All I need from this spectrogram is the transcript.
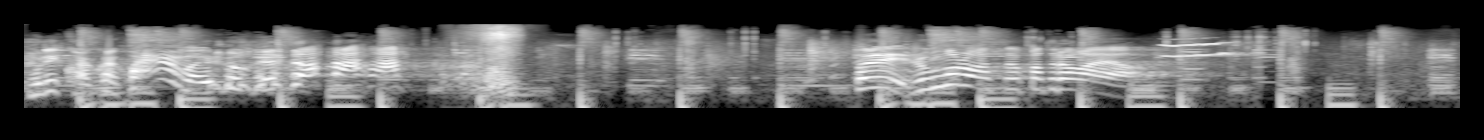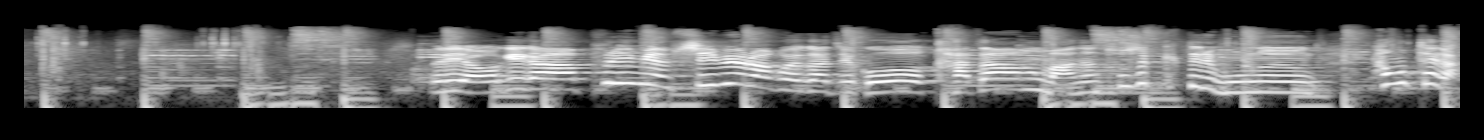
물이 콸콸콸! 막 이러면서. 우리 룸 보러 왔어. 오빠 들어가요. 우리 여기가 프리미엄 시뷰라고 해가지고 가장 많은 투숙객들이 묵는 형태가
